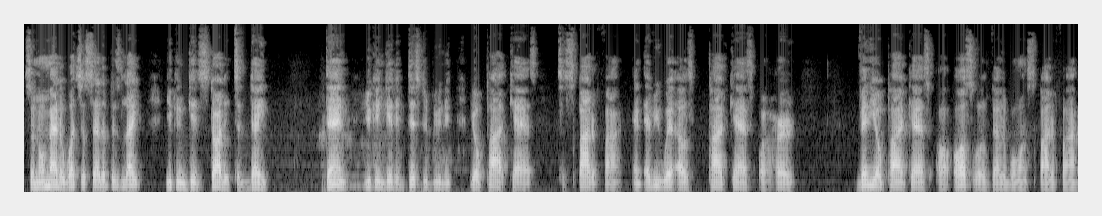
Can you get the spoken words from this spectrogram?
So no matter what your setup is like, you can get started today. Then you can get it distributed, your podcast, to Spotify and everywhere else podcasts are heard. Video podcasts are also available on Spotify.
